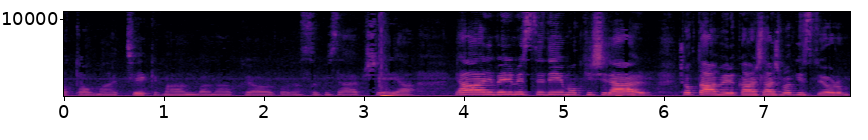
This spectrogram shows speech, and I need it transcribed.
otomatik man bana akıyor. Bu nasıl güzel bir şey ya. Yani benim istediğim o kişiler. Çok daha beri karşılaşmak istiyorum.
